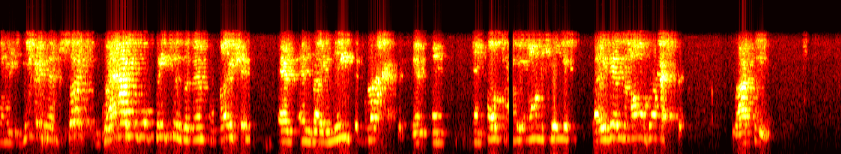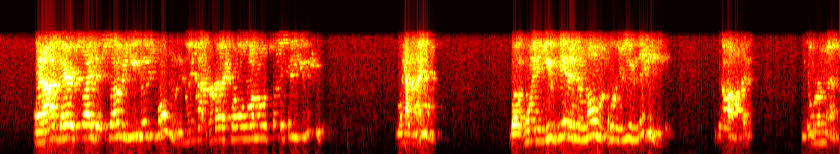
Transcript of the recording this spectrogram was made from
And he's giving them such valuable pieces of information, and, and they need to grasp it. And, and, and folks, I'll be honest with you, they didn't all grasp it right then. And I dare say that some of you this morning may not grasp all I'm going to say to you either. Right now. But when you get in the moment where you need God, you'll remember.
